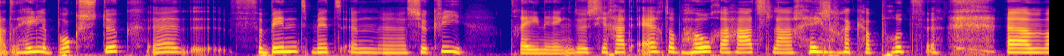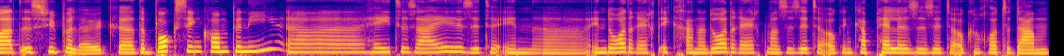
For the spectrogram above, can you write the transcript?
het hele boxstuk uh, verbindt met een uh. Dus je gaat echt op hoge hartslag helemaal kapot. um, maar het is superleuk. Uh, de Boxing Company uh, heette zij. Ze zitten in, in Dordrecht. Ik ga naar Dordrecht, maar ze zitten ook in Capelle. Ze zitten ook in Rotterdam.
